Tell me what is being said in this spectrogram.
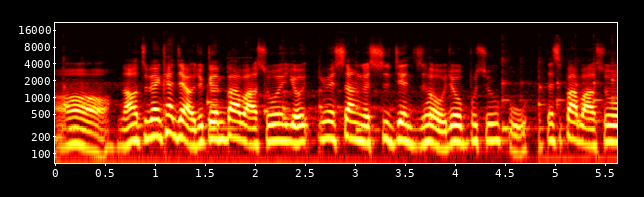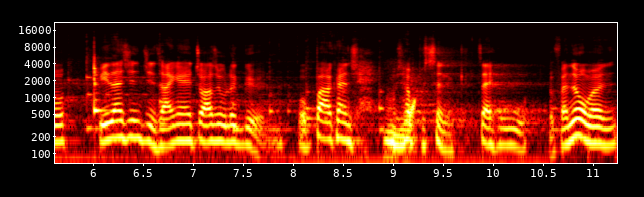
哦。然后这边看起来，我就跟爸爸说，有因为上个事件之后我就不舒服，但是爸爸说别担心，警察应该抓住那个人。我爸看起来好像不是很在乎我，反正我们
